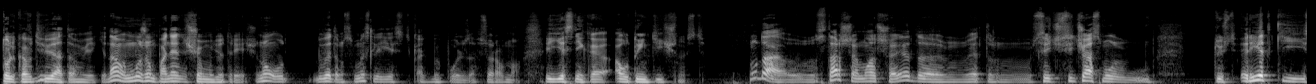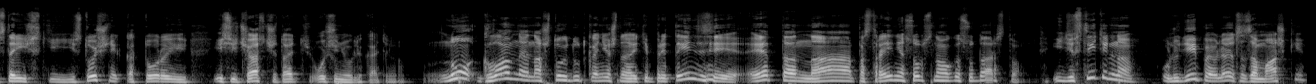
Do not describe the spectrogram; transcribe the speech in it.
только в 9 веке, да, мы можем понять, о чем идет речь. Ну, вот в этом смысле есть как бы польза все равно. И есть некая аутентичность. Ну да, старшая, младшая Эда, это сейчас то есть редкий исторический источник, который и сейчас читать очень увлекательно. Но главное, на что идут, конечно, эти претензии, это на построение собственного государства. И действительно, у людей появляются замашки,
